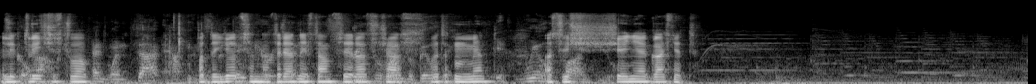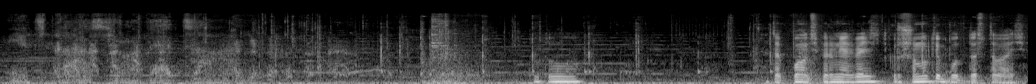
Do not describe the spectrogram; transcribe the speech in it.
Электричество Подается на attendants станции раз в час. В этот момент освещение гаснет. Ту-ту. Я так понял, теперь мне опять крышанутые будут доставать.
